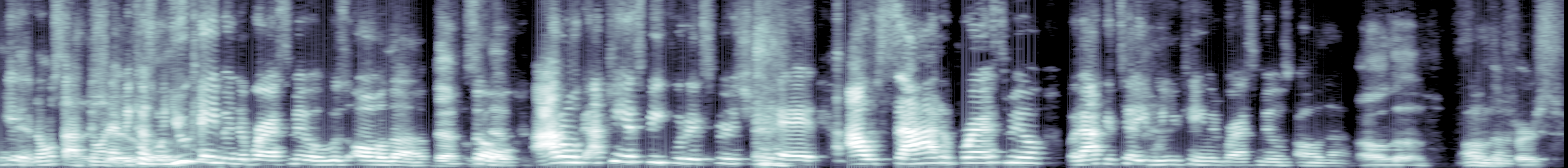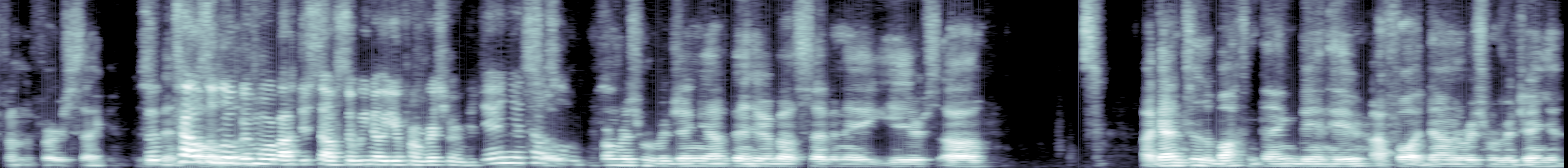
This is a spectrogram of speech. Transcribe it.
love. Yeah, don't stop doing that because when you came into Brass Mill, it was all love. definitely, So definitely. I don't, I can't speak for the experience you had outside of Brass Mill, but I can tell you when you came in Brass Mill, it was all love. all love All from the love. first from the first second. It's So tell us a little bit more about yourself, so we know you're from Richmond, Virginia. Tell us a So, from Richmond, Virginia. I've been here about seven, eight years. Uh, I got into the boxing thing being here. I fought down in Richmond, Virginia.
